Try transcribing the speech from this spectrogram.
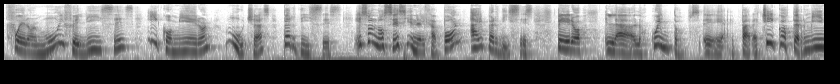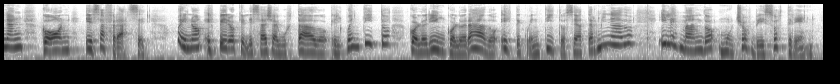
fueron muy felices y comieron muchas perdices. Eso no sé si en el Japón hay perdices, pero los cuentos eh, para chicos terminan con esa frase. Bueno, espero que les haya gustado el cuentito, colorín colorado, este cuentito se ha terminado y les mando muchos besos tren.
